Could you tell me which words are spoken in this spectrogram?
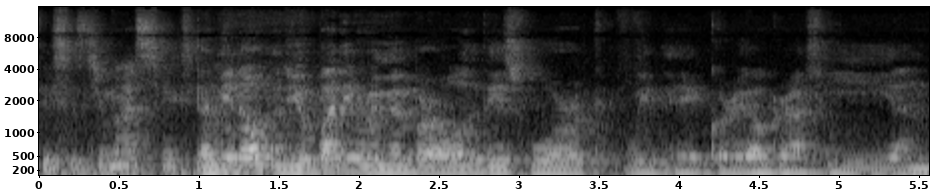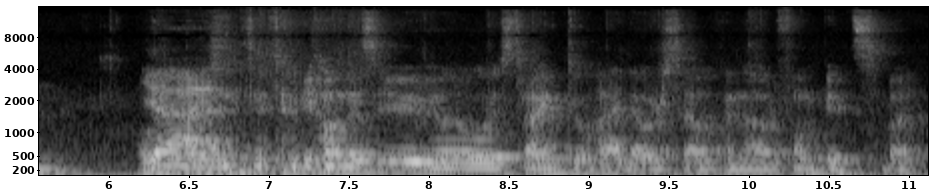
This is gymnastics. I mean, all, your body remember all this work with uh, choreography and. all Yeah, and to be honest, we were always trying to hide ourselves in our foam pits, but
